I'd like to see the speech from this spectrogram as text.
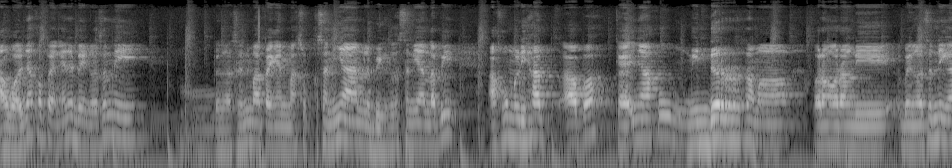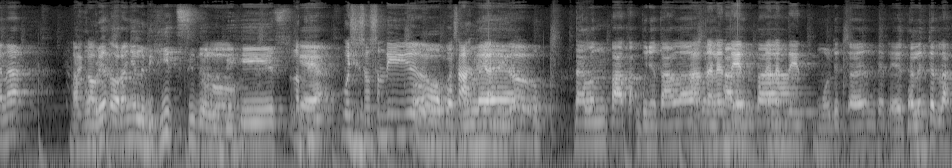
Awalnya aku pengennya bengkel seni. Oh. Bengkel seni mah pengen masuk kesenian, lebih ke kesenian tapi aku melihat apa kayaknya aku minder sama orang-orang di bengkel seni karena aku Mereka- melihat orangnya lebih hits gitu, Oh. lebih hits Lebih kayak seni ya, Oh, populer, gitu. talenta, tak punya talent, Ah, talented, talenta, talented. multi talented, eh talented lah.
